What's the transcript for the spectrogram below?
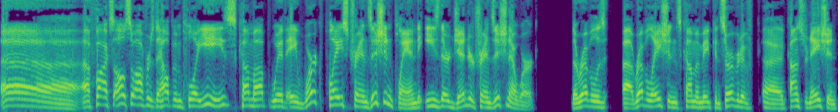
Uh, Fox also offers to help employees come up with a workplace transition plan to ease their gender transition at work. The revel- uh, revelations come amid conservative uh, consternation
